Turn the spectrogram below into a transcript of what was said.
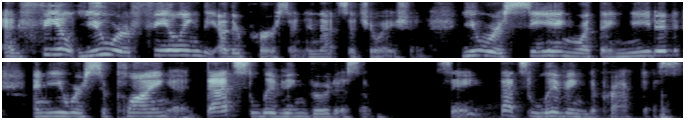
and feel you were feeling the other person in that situation. You were seeing what they needed and you were supplying it. That's living Buddhism. See, that's living the practice.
